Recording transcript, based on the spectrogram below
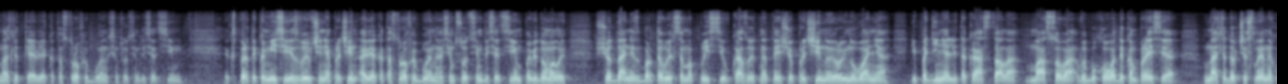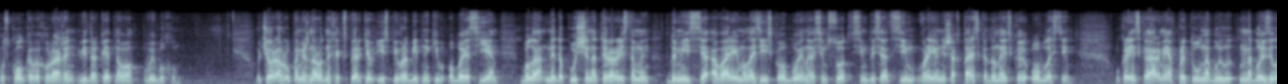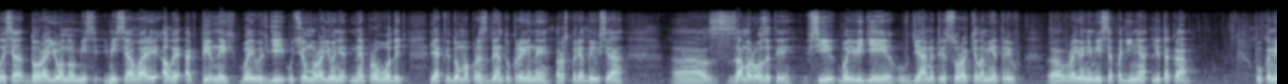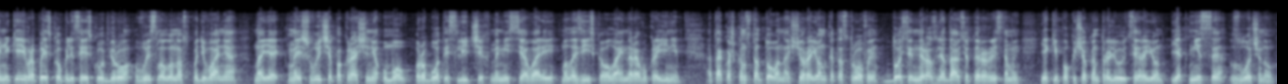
наслідки авіакатастрофи Боїнг 777. Експерти комісії з вивчення причин авіакатастрофи Боїнга 777 повідомили, що дані з бортових самописців вказують на те, що причиною руйнування і падіння літака стала масова вибухова декомпресія внаслідок численних осколкових уражень від ракетного вибуху. Учора група міжнародних експертів і співробітників ОБСЄ була не допущена терористами до місця аварії малазійського Боїнга 777 в районі Шахтарська Донецької області. Українська армія впритул набли- наблизилася до району місця- аварії, але активних бойових дій у цьому районі не проводить. Як відомо, президент України розпорядився заморозити всі бойові дії в діаметрі 40 кілометрів е, в районі місця падіння літака. У комюніке Європейського поліцейського бюро висловлено сподівання на якнайшвидше покращення умов роботи слідчих на місці аварії малазійського лайнера в Україні, а також констатовано, що район катастрофи досі не розглядався терористами, які поки що контролюють цей район, як місце злочину.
